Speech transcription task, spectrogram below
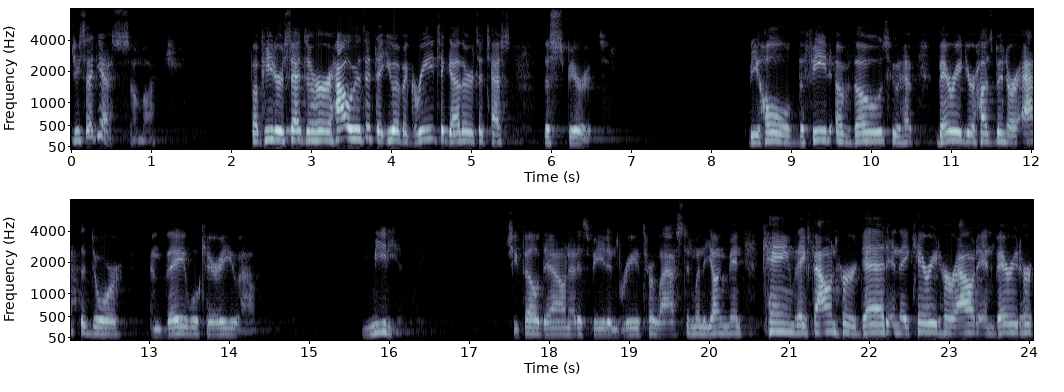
She said, Yes, so much. But Peter said to her, How is it that you have agreed together to test the Spirit? Behold, the feet of those who have buried your husband are at the door, and they will carry you out. Immediately she fell down at his feet and breathed her last. And when the young men came, they found her dead, and they carried her out and buried her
